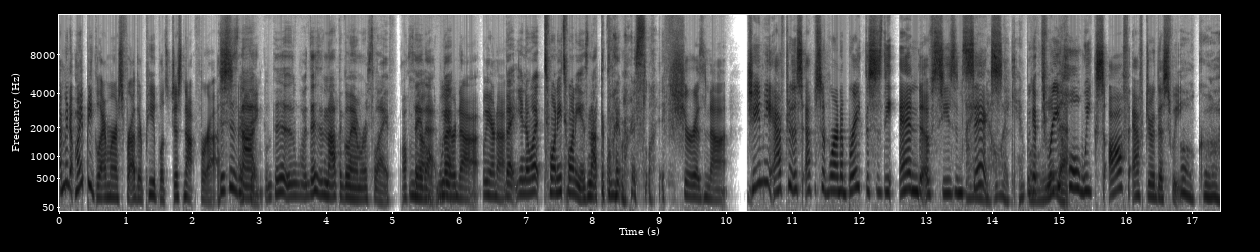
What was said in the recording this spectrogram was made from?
I mean, it might be glamorous for other people. It's just not for us. This is I not this, this is not the glamorous life. I'll say No, that. We but, are not. We are not. But you know what? 2020 is not the glamorous life. sure is not. Jamie, after this episode, we're on a break. This is the end of season six. I know. I can't we get three that. whole weeks off after this week. Oh, good.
